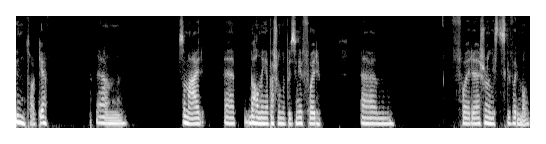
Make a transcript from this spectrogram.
unntaket, um, som er uh, behandling av personopplysninger for, um, for uh, journalistiske formål.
